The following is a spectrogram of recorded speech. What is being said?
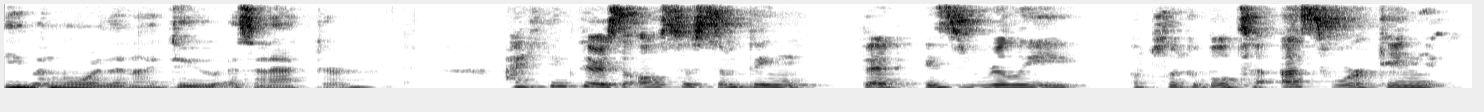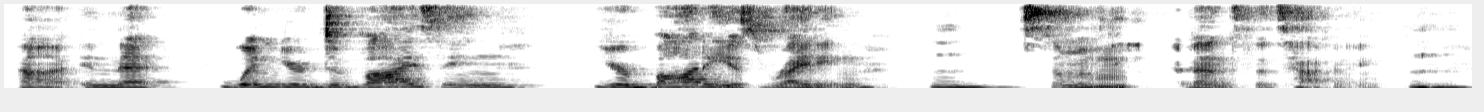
even more than I do as an actor. I think there's also something that is really applicable to us working uh, in that when you're devising, your body is writing Mm. some of Mhm. the events that's happening. Mhm.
